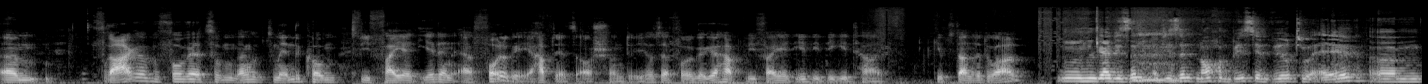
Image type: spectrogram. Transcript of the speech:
Ähm, Frage, bevor wir zum, langsam zum Ende kommen. Wie feiert ihr denn Erfolge? Ihr habt jetzt auch schon durchaus Erfolge gehabt. Wie feiert ihr die digital? Gibt es da ein Ritual? Mhm, ja, die sind, die sind noch ein bisschen virtuell. Ähm,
